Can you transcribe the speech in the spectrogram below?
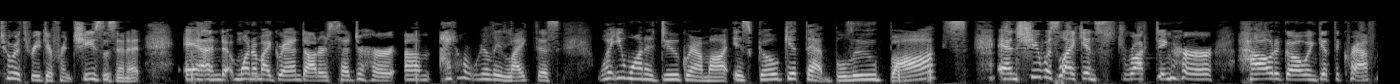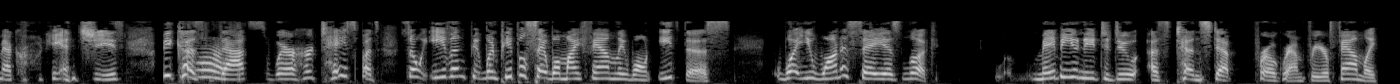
two or three different cheeses in it. And one of my granddaughters said to her, um, "I don't really like this. What you want to do, Grandma, is go get that blue box." And she was like instructing her how to go and get the Kraft macaroni and cheese because Yeah. that's where her taste buds. So even pe- when people say, "Well, my family won't eat this," what you want to say is, "Look, maybe you need to do a 10 step program for your family.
